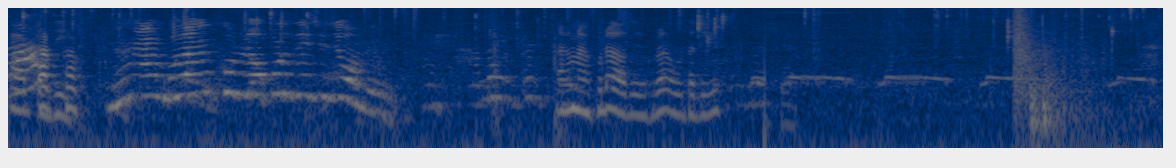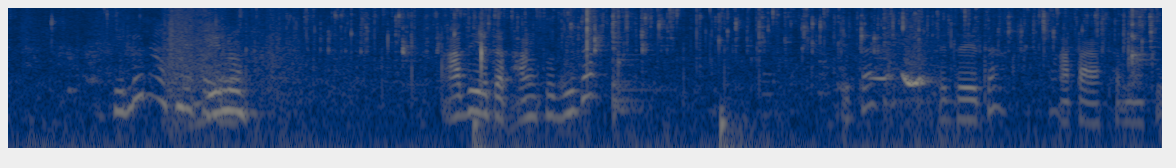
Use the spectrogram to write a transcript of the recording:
পাওয়াটা দিই এখন না ঘুরাও দিয়ে ঘুরাও ওটা দিয়ে। দিল না ওখানে তো? আদি এটা ভাঙতো দিদা এটা এটা এটা। আটা আছে নাকি?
